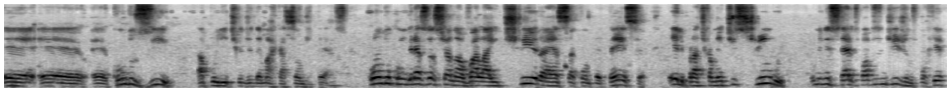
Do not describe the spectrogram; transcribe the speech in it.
é, é, é, conduzir a política de demarcação de terras. Quando o Congresso Nacional vai lá e tira essa competência, ele praticamente extingue o Ministério dos Povos Indígenas, porque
